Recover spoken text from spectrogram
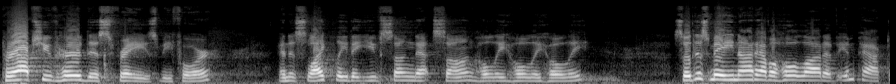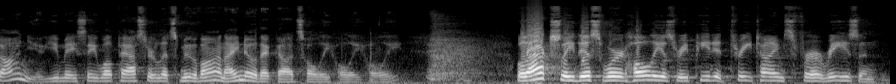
Perhaps you've heard this phrase before. And it's likely that you've sung that song, Holy, Holy, Holy. So this may not have a whole lot of impact on you. You may say, Well, Pastor, let's move on. I know that God's holy, holy, holy. Well, actually, this word holy is repeated three times for a reason.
